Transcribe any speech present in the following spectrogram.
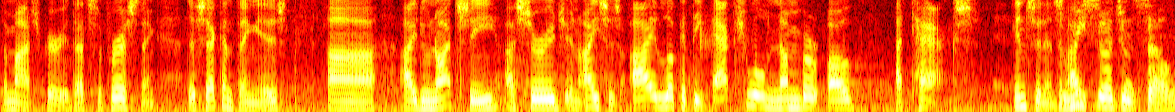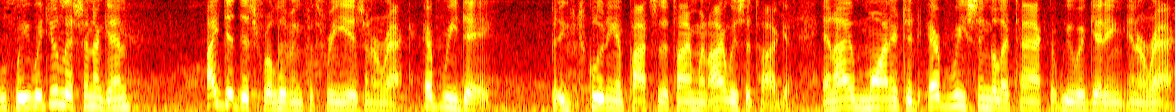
the March period. That's the first thing. The second thing is, uh, I do not see a surge in ISIS. I look at the actual number of attacks, incidents. The I- resurgent cells. we- would you listen again? I did this for a living for three years in Iraq, every day, including in parts of the time when I was the target. And I monitored every single attack that we were getting in Iraq.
